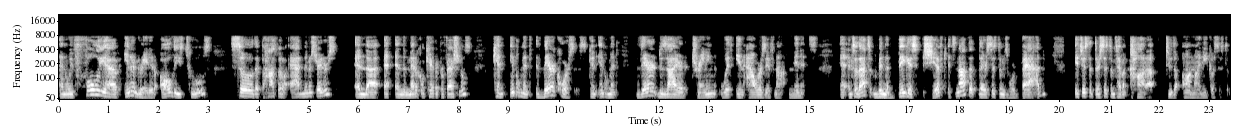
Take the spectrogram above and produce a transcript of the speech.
And we fully have integrated all these tools so that the hospital administrators and the and the medical care professionals can implement their courses, can implement their desired training within hours, if not minutes. And so that's been the biggest shift. It's not that their systems were bad, it's just that their systems haven't caught up to the online ecosystem.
